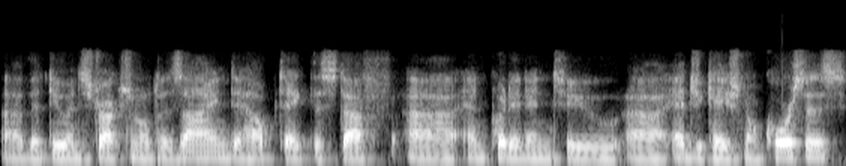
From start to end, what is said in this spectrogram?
uh, that do instructional design to help take the stuff uh, and put it into uh, educational courses,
